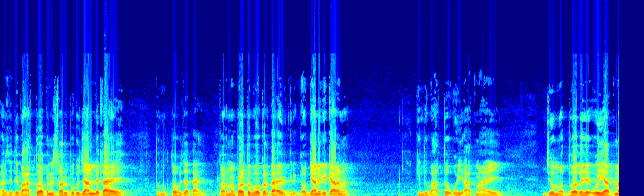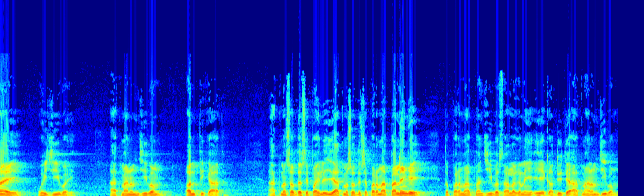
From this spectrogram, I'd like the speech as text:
और यदि वास्तव अपने स्वरूप को जान लेता है तो मुक्त हो जाता है। कर्म पर तो भोग करता है, अज्ञान के कारण। किंतु वास्तव वही आत्मा है। जो मध्वद है, वही आत्मा है, वही जीव है। आत्मानं जीवम अंतिकात। आत्मा शब्द से पहले ये आत्मा शब्द से परमात्मा लेंगे तो परमात्मा जीव से अलग नहीं, एक अद्वितीय आत्मानं जीवम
